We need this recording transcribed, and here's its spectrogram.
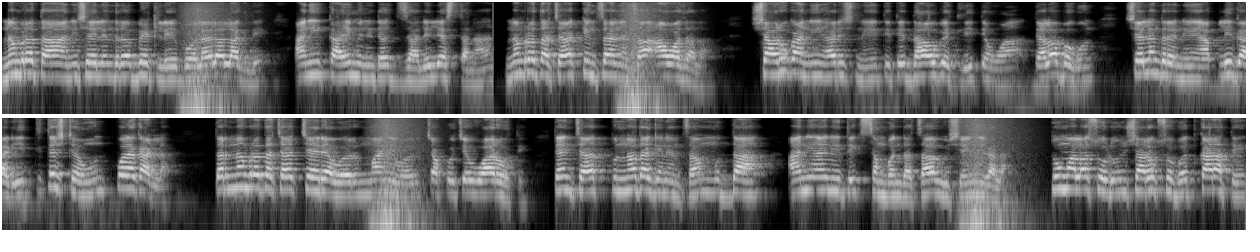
नम्रता आणि शैलेंद्र भेटले बोलायला लागले आणि काही मिनिटच झालेली असताना नम्रताच्या किंचाळण्याचा आवाज आला. शाहरुख आणि हरीशने तिथे धाव घेतली तेव्हा त्याला बघून शैलेंद्रने आपली गाडी तिथेच ठेवून पळ काढला. तर नम्रताच्या चेहऱ्यावर मानेवर चाकूचे वार होते. त्यांच्यात पुन्हा दागिन्यांचा मुद्दा आणि अनैतिक संबंधाचा विषय निघाला. तू मला सोडून शाहरुख सोबत का राहते?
